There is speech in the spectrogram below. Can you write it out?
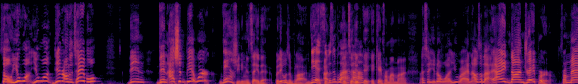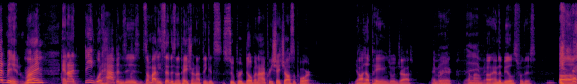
So you want you want dinner on the table, then then I shouldn't be at work. Yeah. She didn't even say that, but it was implied. Yes, it was I- implied, it, uh-huh. it- it came from my mind. I said, you know what, you're right, and I was like, I ain't Don Draper from Mad Men, Mm-hmm. And I think what happens is somebody said this in the Patreon. I think it's super dope, and I appreciate y'all support. Y'all help pay Angel and Josh and Greg Amen. uh, and the bills for this. Uh,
